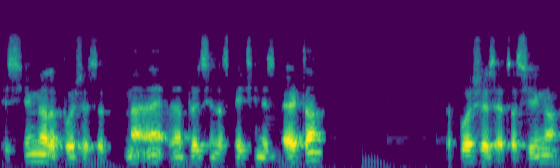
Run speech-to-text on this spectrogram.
ist jünger, der Bursche ist, nein, nein, plötzlich das Mädchen ist älter, der Bursche ist etwas jünger.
